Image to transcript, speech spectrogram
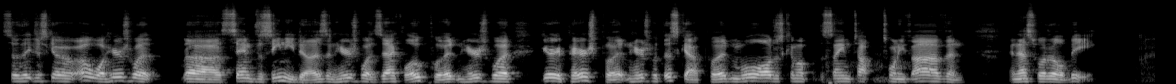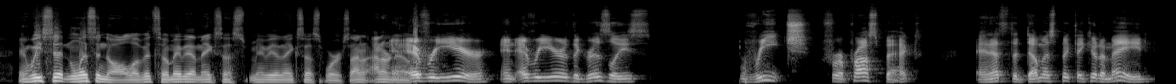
so they just go oh well here's what uh, Sam Vecenie does and here's what Zach Lowe put and here's what Gary Parrish put and here's what this guy put and we'll all just come up with the same top 25 and and that's what it'll be and we sit and listen to all of it, so maybe that makes us maybe that makes us worse. I don't. I don't know. and every year and every year the Grizzlies reach for a prospect and that's the dumbest pick they could have made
